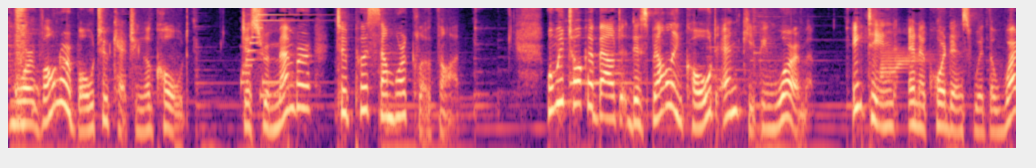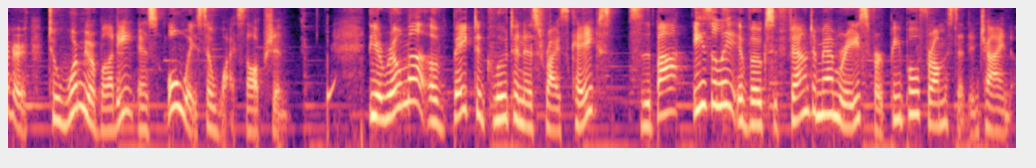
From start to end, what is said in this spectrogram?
more vulnerable to catching a cold. Just remember to put some more clothes on. When we talk about dispelling cold and keeping warm, Eating in accordance with the weather to warm your body is always a wise option. The aroma of baked glutinous rice cakes, ziba, easily evokes fond memories for people from southern China.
